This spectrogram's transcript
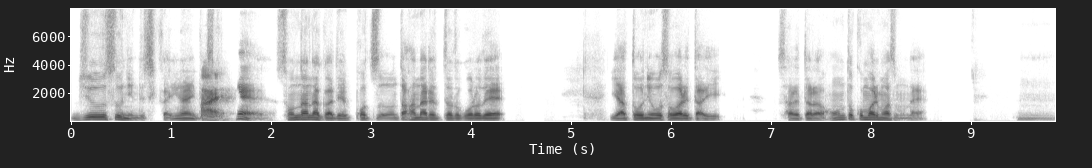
十数人でしかいないんですからね、そんな中でポツンと離れたところで野党に襲われたりされたら本当困りますもんね。うん、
